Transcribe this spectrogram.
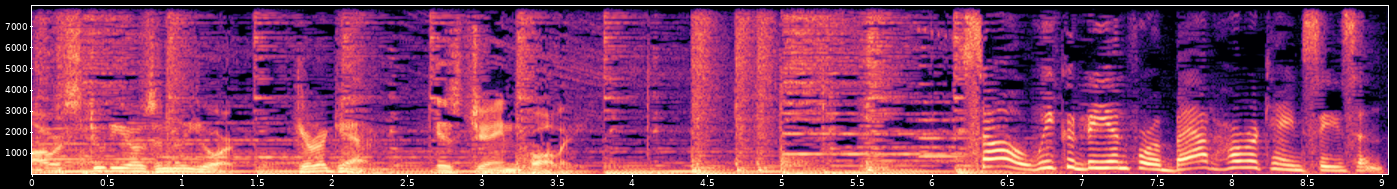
our studios in New York, here again is Jane Pauley. So, we could be in for a bad hurricane season.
